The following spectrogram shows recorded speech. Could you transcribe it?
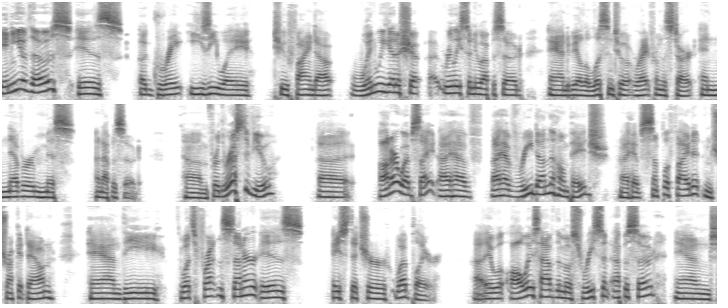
any of those is a great, easy way to find out when we get a show, release a new episode and to be able to listen to it right from the start and never miss an episode. Um, for the rest of you, uh, on our website, I have, I have redone the homepage. I have simplified it and shrunk it down. And the, what's front and center is a Stitcher web player. Uh, it will always have the most recent episode and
